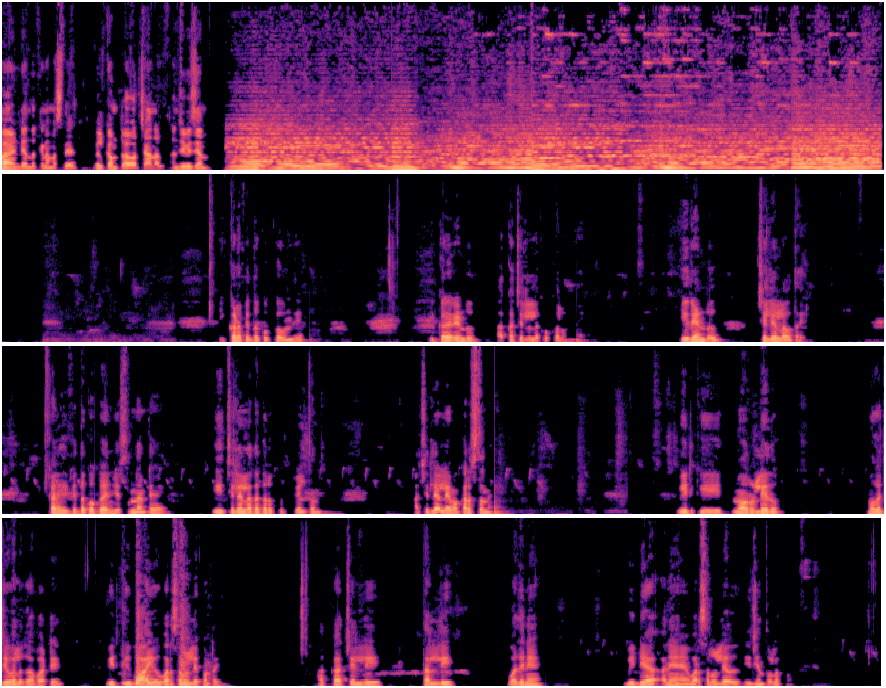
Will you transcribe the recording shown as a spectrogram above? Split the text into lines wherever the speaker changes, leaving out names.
Hi అండి అందరికి నమస్తే. Welcome to our channel Anji vision. ఇక్కడ పెద్ద కుక్క ఉంది. ఇక్కడ రెండు అక్క చెల్లెళ్ళ కుక్కలు ఉన్నాయి. ఈ రెండు చెల్లెళ్ళు అవుతాయి. కానీ ఈ పెద్ద కుక్క ఏం చేస్తుందంటే ఈ చెల్లెళ్ళ దగ్గరకు వెళ్తుంది. ఆ చెల్లెళ్ళేమో కరుస్తున్నాయి. వీటికి నోరు లేదు. మగజీవులు కాబట్టి వీటికి వాయు వరుసలు లేకుంటాయి. అక్క చెల్లి తల్లి వదినే బిడ్డ అనే వరుసలు లేవు ఈ జంతువులకు.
